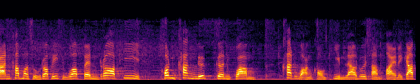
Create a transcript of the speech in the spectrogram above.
การเข้ามาสู่รอบนี้ถือว่าเป็นรอบที่ค่อนข้างลึกเกินความคาดหวังของทีมแล้วด้วยซ้ำไปนะครับ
